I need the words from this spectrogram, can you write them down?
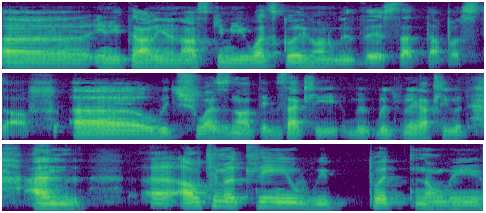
uh, in Italian asking me what's going on with this, that type of stuff, uh, which was not exactly, which was exactly good. And uh, ultimately, we put no, we,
